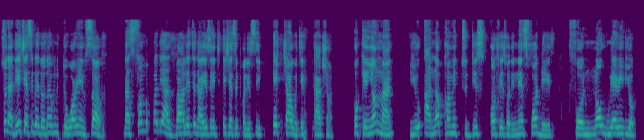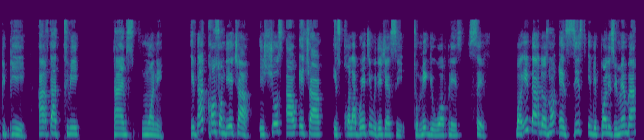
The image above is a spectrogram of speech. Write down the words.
So that the HSE does not even need to worry himself that somebody has violated our HSE policy, HR will take action okay, young man, you are not coming to this office for the next four days for not wearing your PPE after three times warning. If that comes from the HR, it shows how HR is collaborating with HSE to make the workplace safe. But if that does not exist in the policy, remember,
